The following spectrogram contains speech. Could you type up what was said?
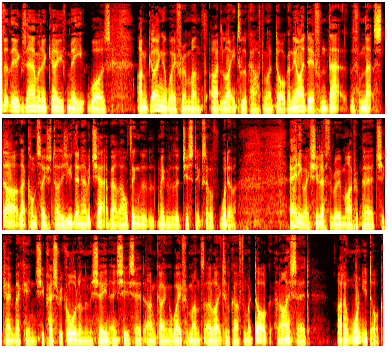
that the examiner gave me was, I'm going away for a month. I'd like you to look after my dog. And the idea from that, from that start, that conversation started, is you then have a chat about the whole thing, maybe the logistics of whatever. Anyway, she left the room. I prepared. She came back in. She pressed record on the machine and she said, I'm going away for a month. I'd like you to look after my dog. And I said, I don't want your dog.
